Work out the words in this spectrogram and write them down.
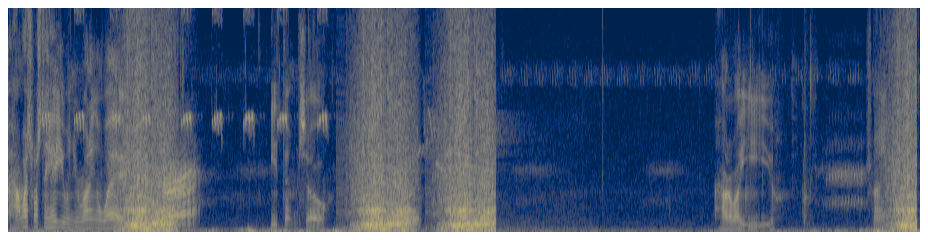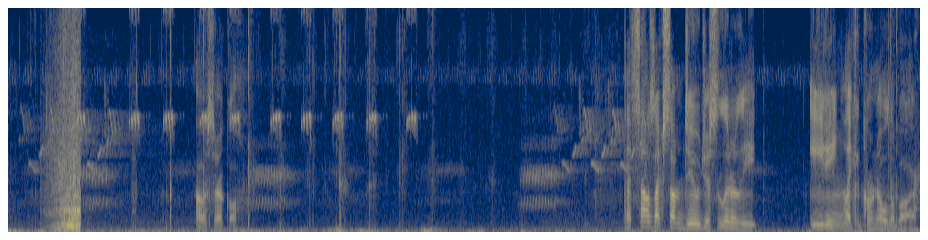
How am I supposed to hit you when you're running away? Eat them, so. I eat you? Oh, a circle. That sounds like some dude just literally eating like a granola bar.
